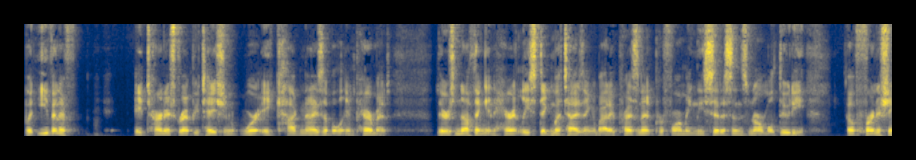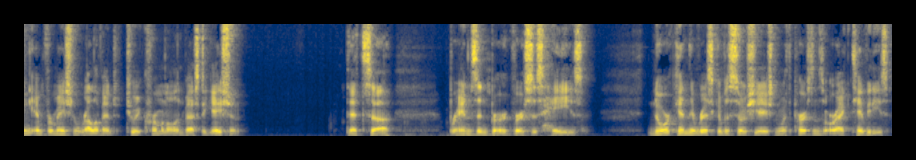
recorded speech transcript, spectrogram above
But even if a tarnished reputation were a cognizable impairment, there's nothing inherently stigmatizing about a president performing the citizen's normal duty of furnishing information relevant to a criminal investigation. That's uh, Branzburg versus Hayes. Nor can the risk of association with persons or activities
